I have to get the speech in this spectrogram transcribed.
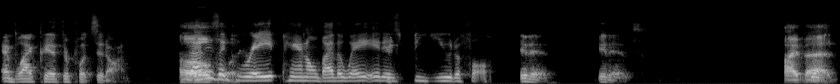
and Black Panther puts it on. that Oh, is a great panel, by the way. It is beautiful. It is. It is. I bet.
